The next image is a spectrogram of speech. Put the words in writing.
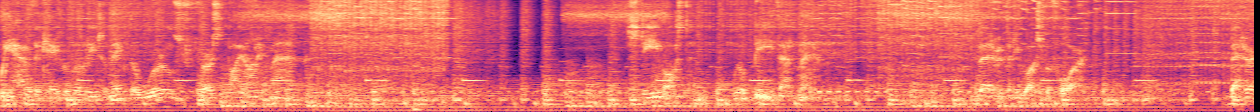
We have the capability to make the world's first bionic man. Steve Austin will be that man. Better than he was before. Better,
